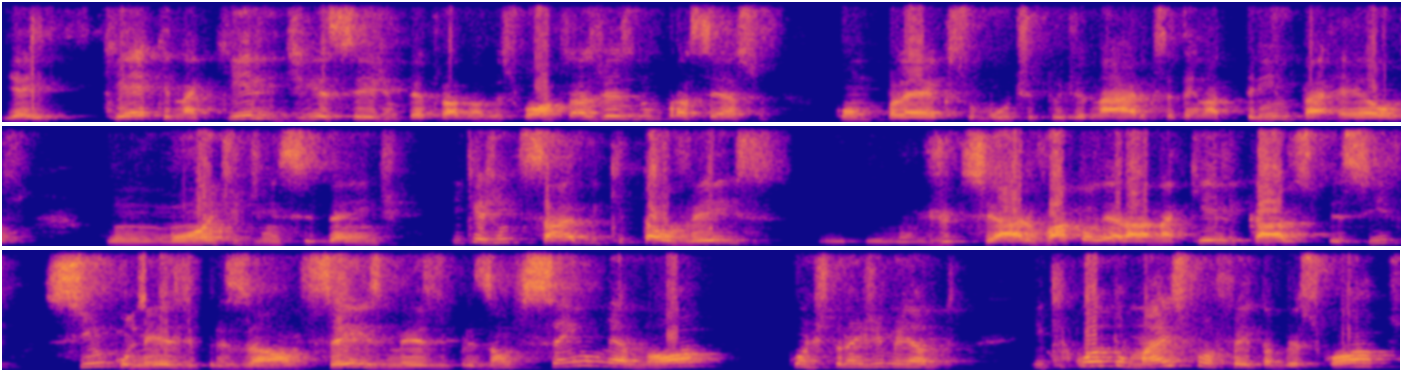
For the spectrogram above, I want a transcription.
E aí quer que naquele dia seja impetrado no habeas corpus, às vezes num processo complexo, multitudinário, que você tem lá 30 réus, com um monte de incidente, e que a gente sabe que talvez o judiciário vá tolerar, naquele caso específico, cinco Mas... meses de prisão, seis meses de prisão, sem o menor constrangimento. E que quanto mais for feito habeas corpus,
